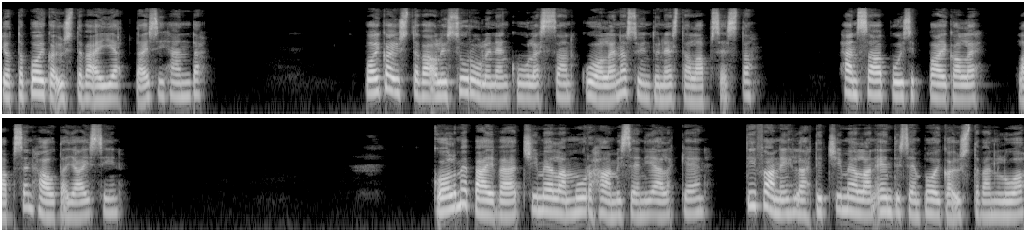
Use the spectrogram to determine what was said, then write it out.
jotta poikaystävä ei jättäisi häntä. Poikaystävä oli surullinen kuullessaan kuolleena syntyneestä lapsesta. Hän saapuisi paikalle lapsen hautajaisiin. Kolme päivää Chimellan murhaamisen jälkeen Tiffany lähti Chimellan entisen poikaystävän luo.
